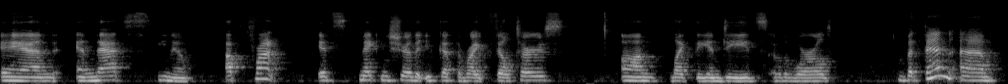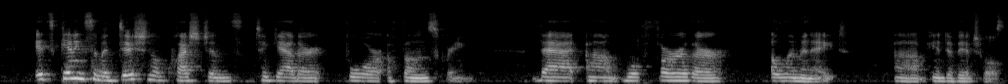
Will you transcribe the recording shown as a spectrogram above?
and and that's you know up front, it's making sure that you've got the right filters on like the Indeeds of the world. But then um, it's getting some additional questions together for a phone screen that um, will further eliminate um, individuals.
